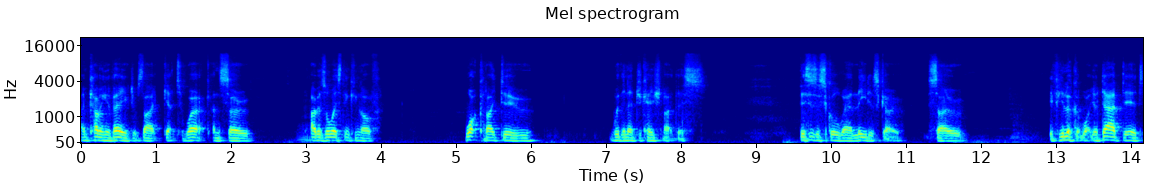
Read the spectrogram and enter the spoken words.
i'm coming of age. It was like get to work. And so i was always thinking of what could i do with an education like this? This is a school where leaders go. So if you look at what your dad did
